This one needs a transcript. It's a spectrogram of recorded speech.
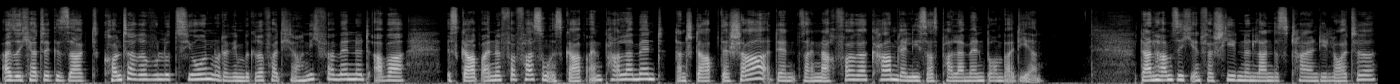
Also ich hatte gesagt Konterrevolution oder den Begriff hatte ich noch nicht verwendet, aber es gab eine Verfassung, es gab ein Parlament, dann starb der Schah, denn sein Nachfolger kam, der ließ das Parlament bombardieren. Dann haben sich in verschiedenen Landesteilen die Leute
